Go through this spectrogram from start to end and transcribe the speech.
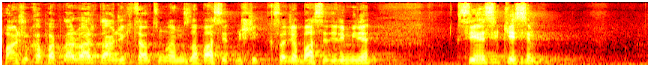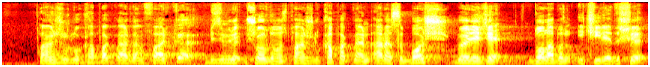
panjur kapaklar var. Daha önceki tanıtımlarımızda bahsetmiştik. Kısaca bahsedelim yine. CNC kesim panjurlu kapaklardan farkı bizim üretmiş olduğumuz panjurlu kapakların arası boş. Böylece dolabın içiyle dışı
